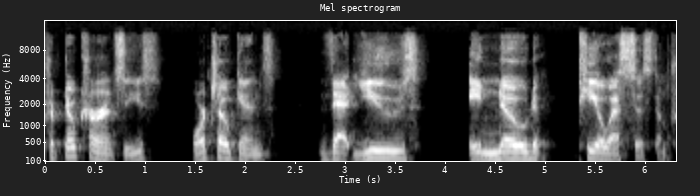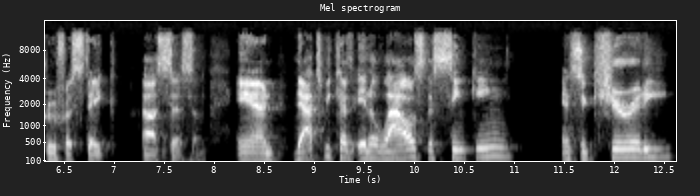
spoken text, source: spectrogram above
cryptocurrencies or tokens that use a node POS system, proof of stake uh, system. And that's because it allows the syncing and security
